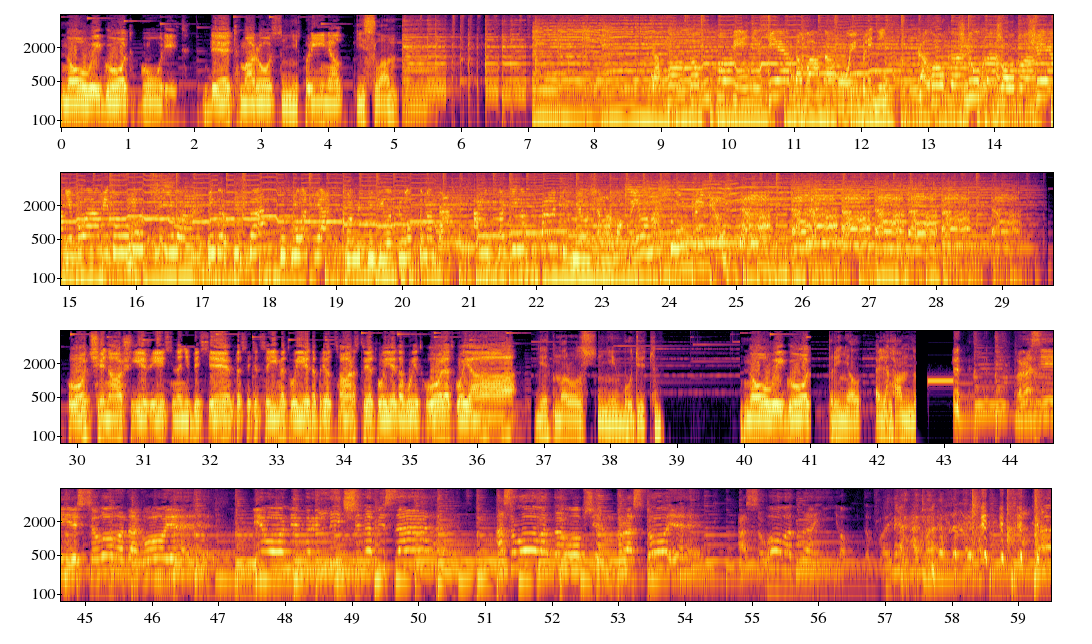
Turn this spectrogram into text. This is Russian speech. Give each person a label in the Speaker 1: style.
Speaker 1: Новый год будет. Дед Мороз
Speaker 2: Не
Speaker 1: принял
Speaker 2: ислам.
Speaker 3: Говно, пенис, хер, собака, ой, блядин Головка, шлюха, жопа, член, ебла, петух, мутила. Пидор, пизда, тут молотья, он крутила пилот команда. А ну, скотина, стала пизмела, шала, бахвила, машинка,
Speaker 1: Отче наш, ежесть на небесе, да светится имя Твое, да придет царствие Твое, да будет воля Твоя.
Speaker 2: Дед Мороз не будет.
Speaker 1: Новый год
Speaker 2: Принял Альхамду.
Speaker 4: В России есть слово такое, его неприлично писать, а слово-то в общем простое, а слово-то ёб твою мать.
